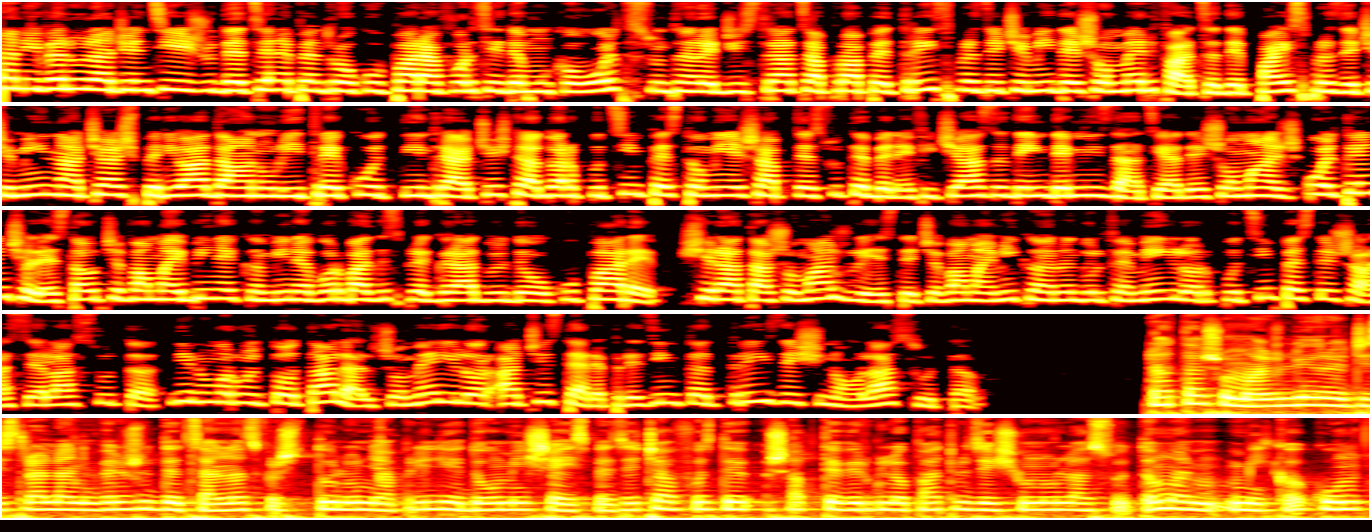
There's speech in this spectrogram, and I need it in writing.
La nivelul Agenției Județene pentru Ocuparea Forței de Muncă OLT sunt înregistrați aproape 13.000 de șomeri față de 14.000 în aceeași perioadă a anului trecut. Dintre aceștia, doar puțin peste 1.700 beneficiază de indemnizația de șomaj. Oltencele stau ceva mai bine când vine vorba despre gradul de ocupare și rata șomajului este ceva mai mică în rândul femeilor, puțin peste 6%. Din numărul total al șomerilor, acestea reprezintă 39%. Rata șomajului înregistrat la nivel județean la sfârșitul lunii aprilie 2016 a fost de 7,41%, mai mică cu 0,20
